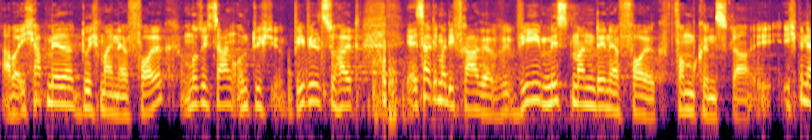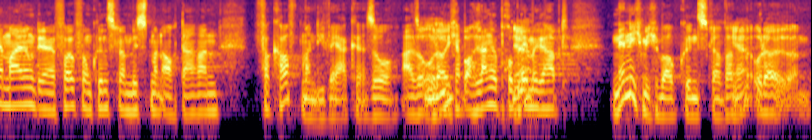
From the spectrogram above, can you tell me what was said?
Aber ich habe mir durch meinen Erfolg, muss ich sagen, und durch, wie willst du halt, ja, ist halt immer die Frage, wie misst man den Erfolg vom Künstler? Ich bin bin der Meinung, den Erfolg vom Künstler misst man auch daran, verkauft man die Werke. So, also mhm. oder ich habe auch lange Probleme ja. gehabt, nenne ich mich überhaupt Künstler? Ja. Oder ähm,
